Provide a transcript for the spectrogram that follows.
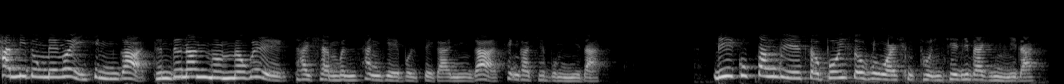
한미동맹의 힘과 든든한 문목을 다시 한번 상기해 볼 때가 아닌가 생각해 봅니다. 미 국방부에서 보이스 오브 워싱턴 제니박입니다.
